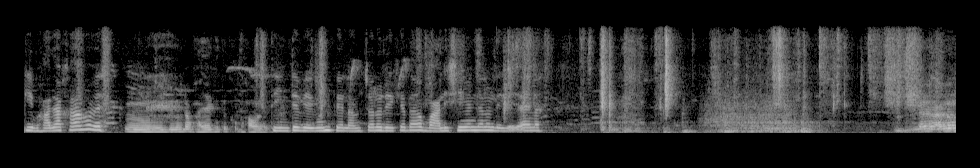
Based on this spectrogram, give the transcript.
কি ভাজা খাওয়া হবে? এই বেগুনটা ভাজা খেতে খুব ভালো লাগে। তিনটে বেগুন পেলাম। চলো রেখে দাও বালি সিমেন্ট যেন লেগে যায় না। রাখলাম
